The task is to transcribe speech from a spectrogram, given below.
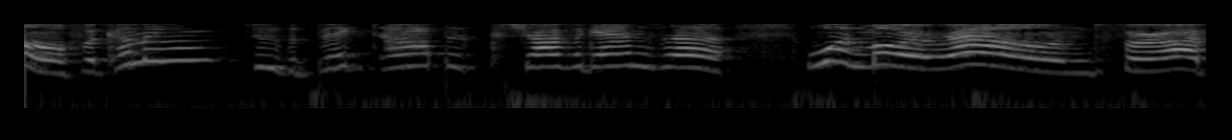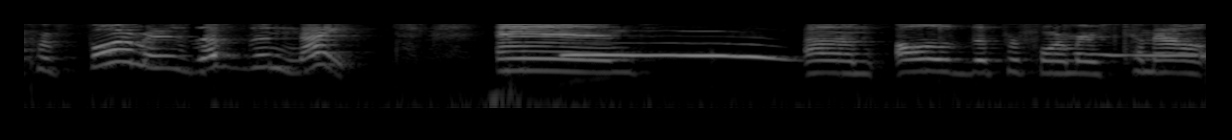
all, for coming to the Big Top Extravaganza. One more round for our performers of the night. And um, all of the performers come out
